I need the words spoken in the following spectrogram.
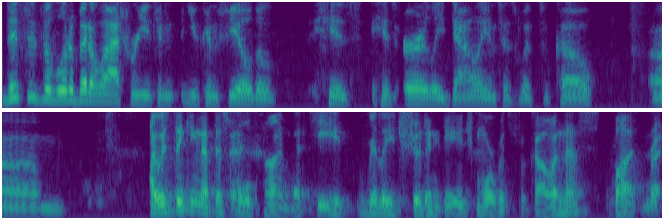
this is the little bit of Lasch where you can you can feel the his his early dalliances with Foucault. Um, I was thinking that this whole time that he really should engage more with Foucault in this, but right.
